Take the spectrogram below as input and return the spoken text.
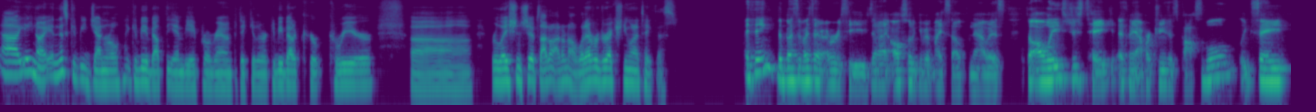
Uh, you know, and this could be general. It could be about the MBA program in particular. It could be about a career, uh, relationships. I don't, I don't know. Whatever direction you want to take this. I think the best advice I've ever received, and I also give it myself now, is to always just take as many opportunities as possible. Like say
